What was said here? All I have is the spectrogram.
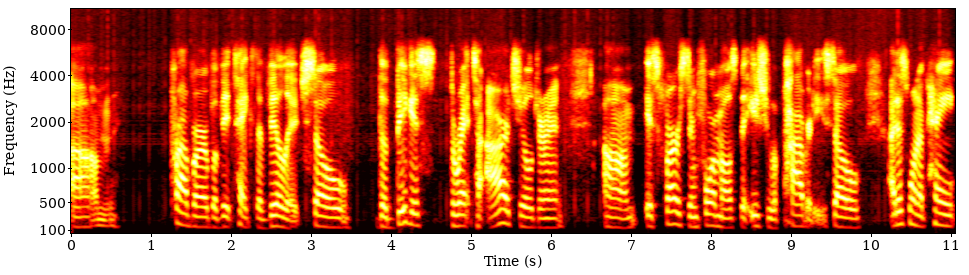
um, proverb of "it takes a village." So the biggest threat to our children um, is first and foremost the issue of poverty. So I just want to paint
